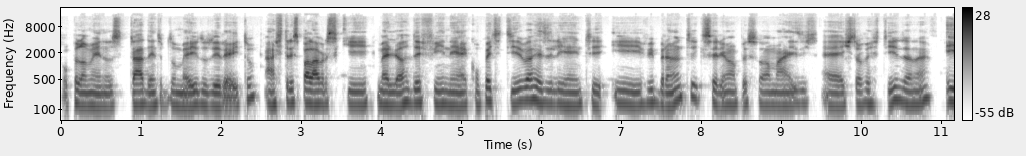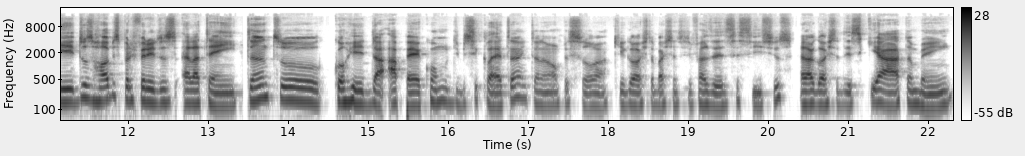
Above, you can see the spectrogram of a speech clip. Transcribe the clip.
Ou pelo menos tá dentro do meio do direito. As três palavras que melhor definem é competitiva, resiliente e vibrante, que seria uma pessoa mais é, extrovertida, né? E dos hobbies preferidos, ela tem tanto corrida a pé como de bicicleta, então ela é uma pessoa que gosta bastante de fazer exercícios. Ela gosta de esquiar também,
